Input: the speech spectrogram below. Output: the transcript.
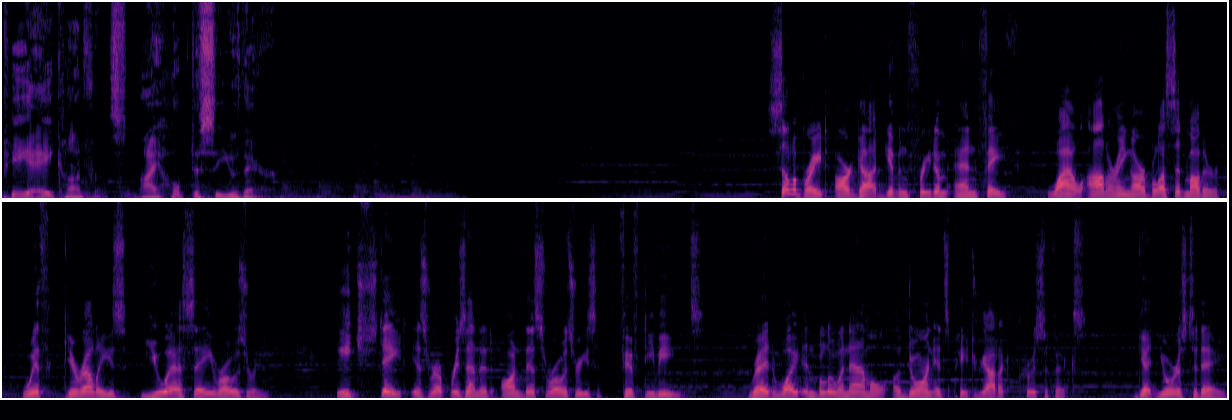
PA conference. I hope to see you there. Celebrate our God given freedom and faith while honoring our Blessed Mother with Ghirelli's USA Rosary. Each state is represented on this rosary's 50 beads. Red, white, and blue enamel adorn its patriotic crucifix. Get yours today.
